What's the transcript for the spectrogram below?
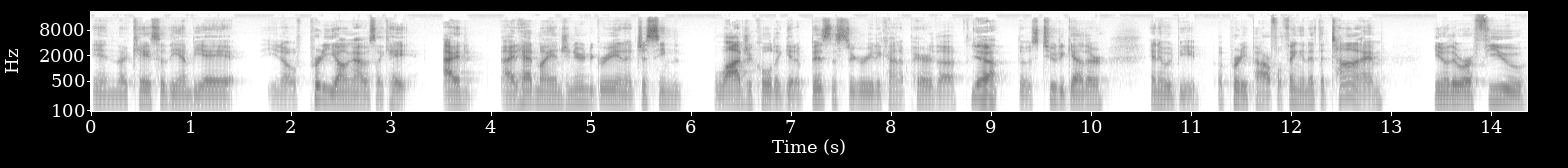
in the case of the MBA, you know, pretty young, I was like, hey, I'd I'd had my engineering degree and it just seemed logical to get a business degree to kind of pair the Yeah. those two together and it would be a pretty powerful thing. And at the time, you know, there were a few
